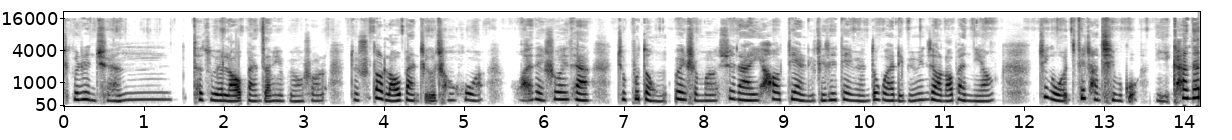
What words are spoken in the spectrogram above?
这个任泉他作为老板，咱们也不用说了。对，说到老板这个称呼啊，我还得说一下，就不懂为什么绚辣一号店里这些店员都管李冰冰叫老板娘，这个我非常气不过。你看他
